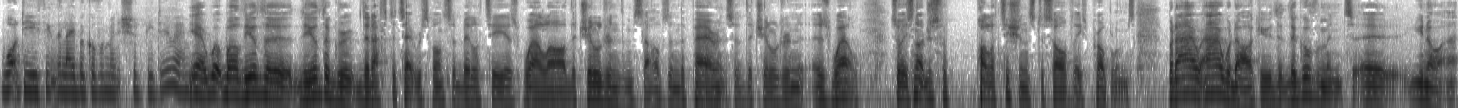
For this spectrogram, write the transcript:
what do you think the Labour government should be doing? Yeah, well, the other the other group that have to take responsibility as well are the children themselves and the parents of the children as well. So it's not just for politicians to solve these problems. But I, I would argue that the government, uh, you know, uh,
